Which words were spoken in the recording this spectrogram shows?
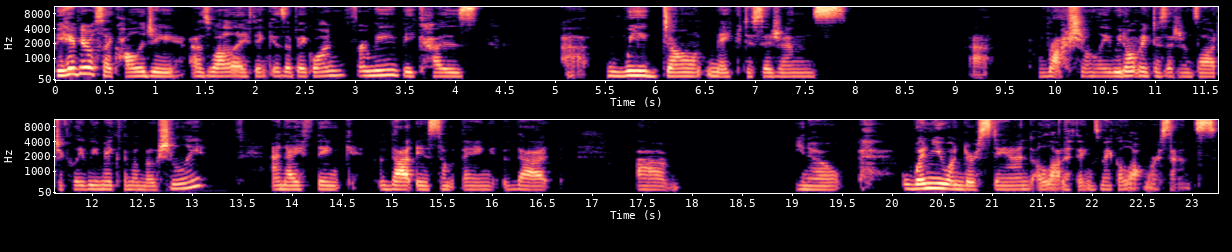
behavioral psychology as well i think is a big one for me because uh, we don't make decisions uh, rationally. We don't make decisions logically. We make them emotionally. And i think that is something that um, you know when you understand a lot of things make a lot more sense.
